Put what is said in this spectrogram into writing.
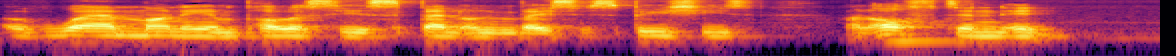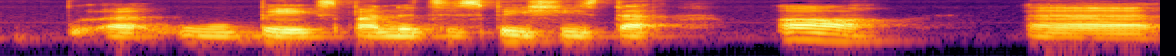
of where money and policy is spent on invasive species, and often it uh, will be expanded to species that are uh,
